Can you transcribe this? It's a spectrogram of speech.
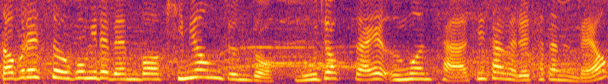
WS501의 멤버 김영준도 무적자의 응원차 시사회를 찾았는데요.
